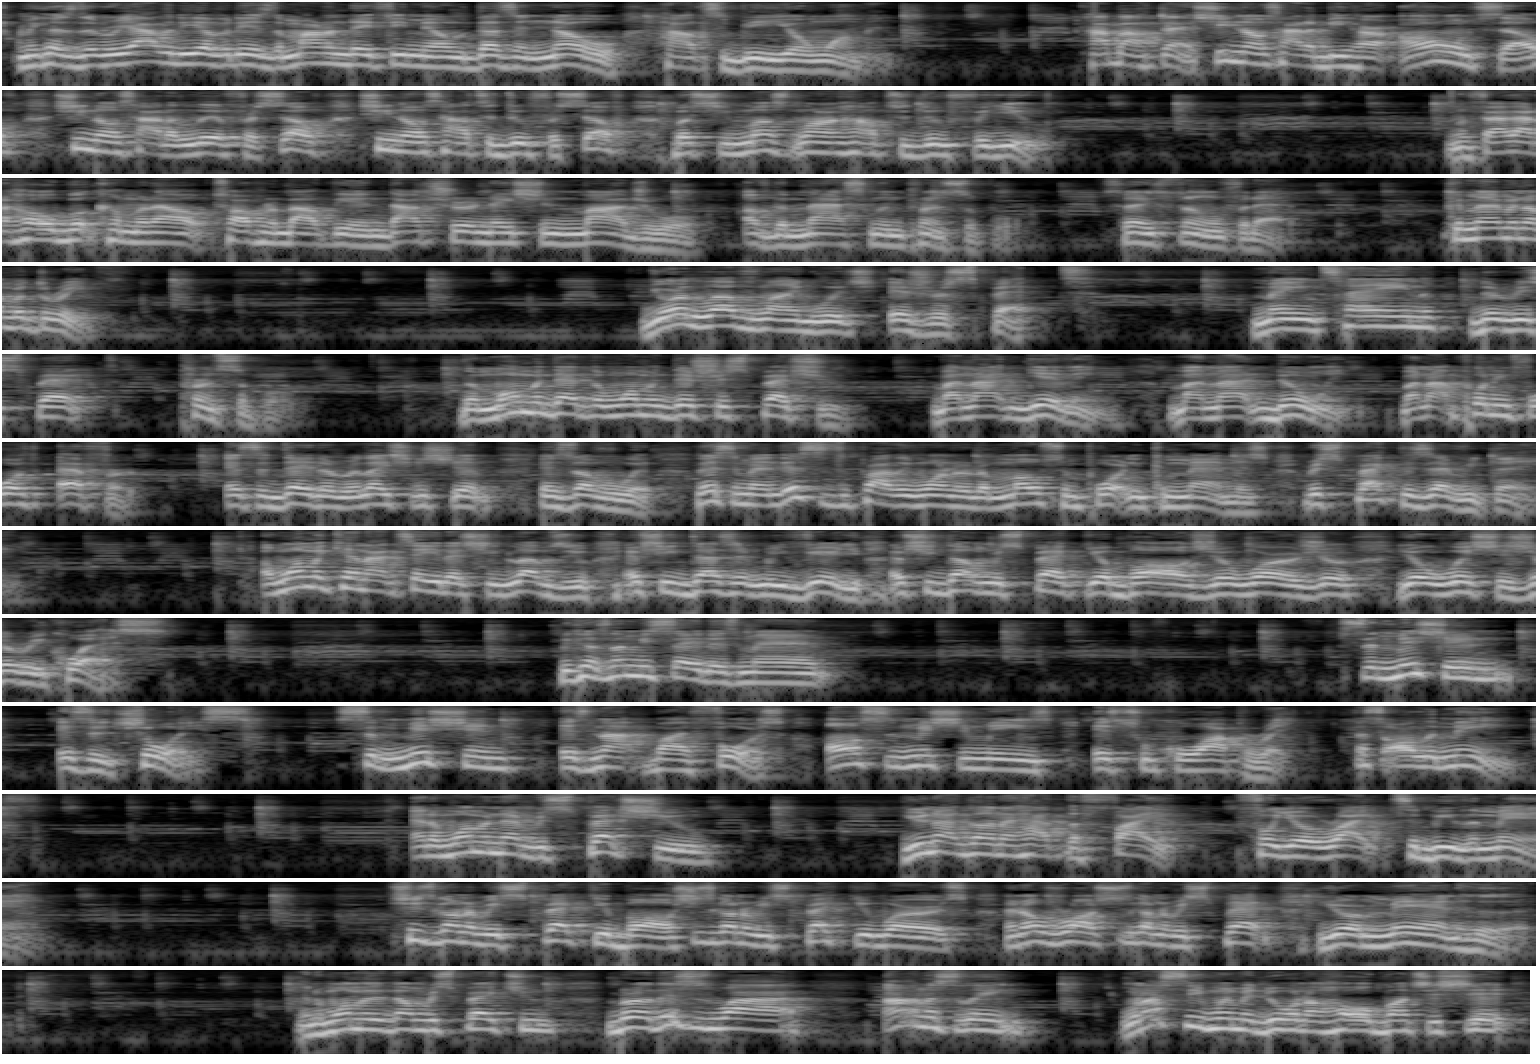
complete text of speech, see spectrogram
Because the reality of it is the modern day female doesn't know how to be your woman. How about that? She knows how to be her own self. She knows how to live for self. She knows how to do for self, but she must learn how to do for you. In fact, I got a whole book coming out talking about the indoctrination module of the masculine principle. Stay tuned for that. Commandment number three Your love language is respect. Maintain the respect principle. The moment that the woman disrespects you, by not giving, by not doing, by not putting forth effort. It's the day the relationship is over with. Listen, man, this is probably one of the most important commandments. Respect is everything. A woman cannot tell you that she loves you if she doesn't revere you, if she doesn't respect your balls, your words, your, your wishes, your requests. Because let me say this, man. Submission is a choice. Submission is not by force. All submission means is to cooperate. That's all it means. And a woman that respects you, you're not going to have to fight for your right to be the man. She's going to respect your ball. She's going to respect your words. And overall, she's going to respect your manhood. And a woman that don't respect you, bro, this is why, honestly, when I see women doing a whole bunch of shit,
